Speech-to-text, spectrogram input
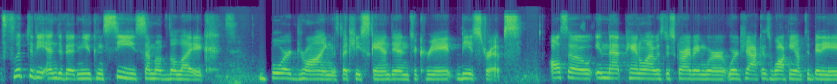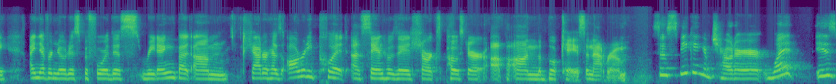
flip to the end of it and you can see some of the like board drawings that she scanned in to create these strips. Also, in that panel I was describing where, where Jack is walking up to Bitty, I never noticed before this reading, but um, Chowder has already put a San Jose Sharks poster up on the bookcase in that room. So, speaking of Chowder, what is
